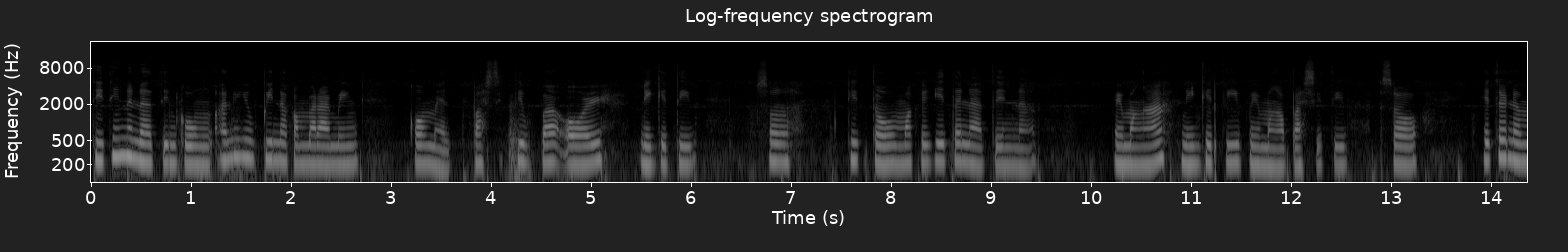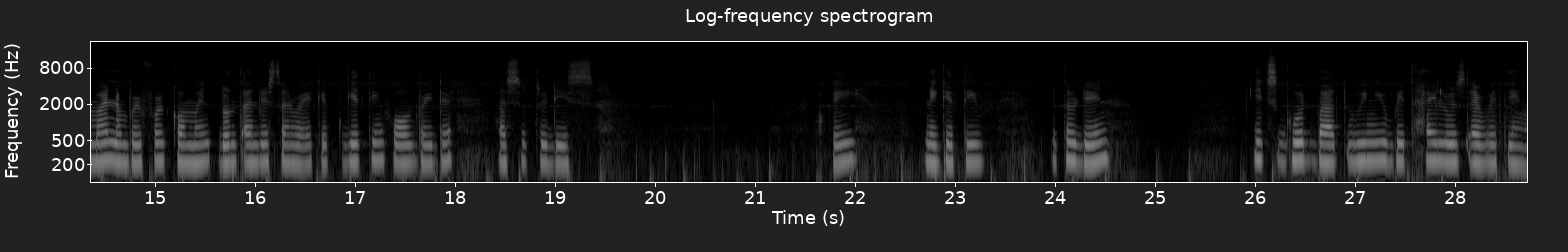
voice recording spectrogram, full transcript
titingnan natin kung ano yung pinakamaraming comment. Positive ba or negative. So, dito, makikita natin na may mga negative, may mga positive. So, ito naman, number 4 comment, don't understand why I keep getting fooled by the as to this. Okay? Negative. Ito din. It's good but when you bet high lose everything.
